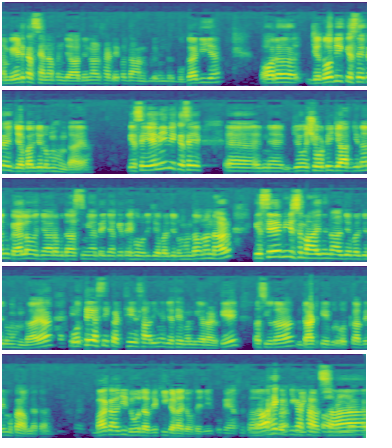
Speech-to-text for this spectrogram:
ਅੰਬੇਡਕਰ ਸੈਨਾ ਪੰਜਾਬ ਦੇ ਨਾਲ ਸਾਡੇ ਪ੍ਰਧਾਨ ਬਲਵਿੰਦਰ ਬੁੱਗਾ ਜੀ ਆ ਔਰ ਜਦੋਂ ਵੀ ਕਿਸੇ ਤੇ ਜ਼ਬਰ ਜ਼ੁਲਮ ਹੁੰਦਾ ਆ ਕਿਸੇ ਇਹ ਨਹੀਂ ਵੀ ਕਿਸੇ ਜੋ ਛੋਟੀ ਜਾਤ ਜਿਨ੍ਹਾਂ ਨੂੰ ਕਹਿ ਲਓ ਜਾਂ ਰਬਦਾਸੀਆਂ ਤੇ ਜਾਂ ਕਿਤੇ ਹੋਰ ਜ਼ਬਰ ਜ਼ੁਲਮ ਹੁੰਦਾ ਉਹਨਾਂ ਨਾਲ ਕਿਸੇ ਵੀ ਸਮਾਜ ਦੇ ਨਾਲ ਜ਼ਬਰ ਜ਼ੁਲਮ ਹੁੰਦਾ ਆ ਉੱਥੇ ਅਸੀਂ ਇਕੱਠੇ ਸਾਰੀਆਂ ਜਥੇਬੰਦੀਆਂ ਰਲ ਕੇ ਅਸੀਂ ਉਹਦਾ ਡਟ ਕੇ ਵਿਰੋਧ ਕਰਦੇ ਮੁਕਾਬਲਾ ਕਰਦੇ। ਬਾਕਾਲ ਜੀ ਦੋ ਲਫ਼ਜ਼ ਕੀ ਕਹਿਣਾ ਚਾਹੁੰਦੇ ਜੀ? ਵਾਹਿਗੁਰੂ ਜੀ ਕਾ ਖਾਲਸਾ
